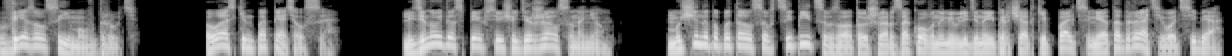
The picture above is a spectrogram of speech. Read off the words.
врезался ему в грудь. Ласкин попятился. Ледяной доспех все еще держался на нем. Мужчина попытался вцепиться в золотой шар закованными в ледяные перчатки пальцами и отодрать его от себя.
